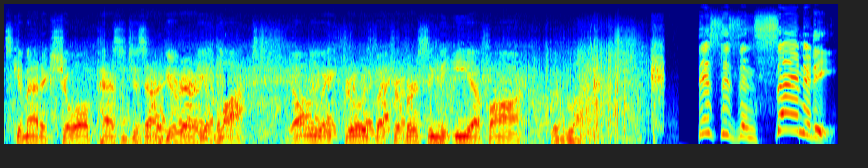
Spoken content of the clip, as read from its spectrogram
schematics show all passages out of your area blocked. The only way through is by traversing the EFR. Good luck. This is insanity!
